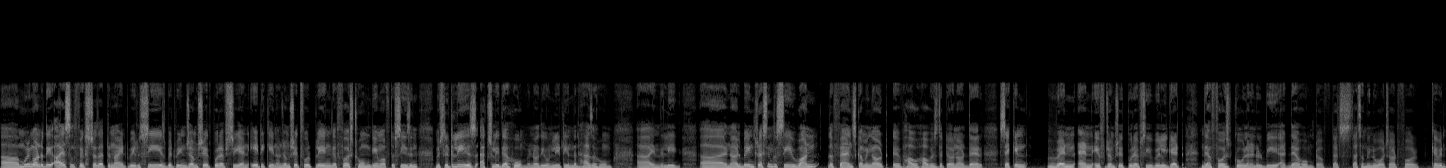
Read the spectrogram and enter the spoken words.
Uh, moving on to the ISL fixture that tonight we'll see is between Jamshedpur FC and ATK. Now, Jamshedpur playing their first home game of the season, which literally is actually their home. You know, the only team that has a home uh, in the league. Uh, and it'll be interesting to see one the fans coming out. If how how is the turnout there? Second. When and if Jamshedpur FC will get their first goal and it will be at their home turf, that's that's something to watch out for. Kevin,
